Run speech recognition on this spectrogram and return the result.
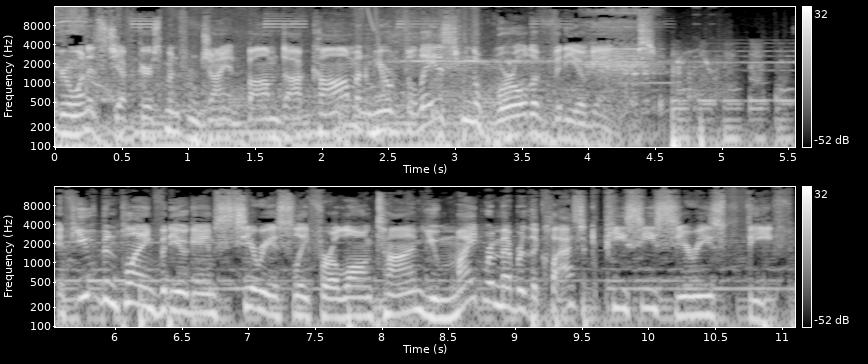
everyone, it's Jeff Gerstmann from GiantBomb.com, and I'm here with the latest from the world of video games. If you've been playing video games seriously for a long time, you might remember the classic PC series Thief.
